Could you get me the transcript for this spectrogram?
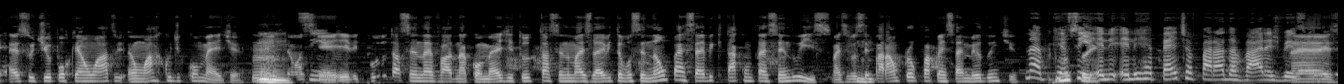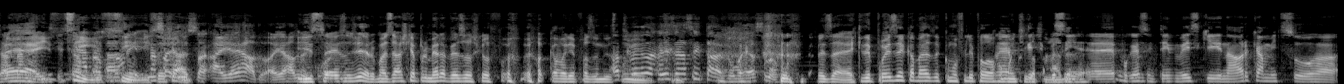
tem. é sutil porque é um ato, é um arco de comédia. Hum. Então assim, Sim. ele tudo tá sendo levado na comédia e tudo tá sendo mais leve, então você não percebe que tá acontecendo isso. Mas se você parar um pouco pra pensar é meio doentio. Né, porque Não assim, sei. ele, ele repete a parada várias vezes. É, exatamente. É, isso sim, é problema. sim, isso é chato. isso- aí é errado. Aí é errado Isso é exagero, mas eu acho que a primeira vez eu acho que eu, eu acabaria fazendo isso A também. primeira vez é aceitável, o resto não. Pois é, é que depois ia acabar, como o Felipe falou, É, romantiza porque, a tipo parada. assim, é porque assim, tem vezes que na hora que a Mitsuha,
